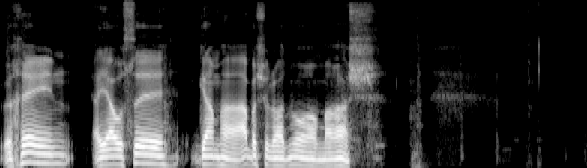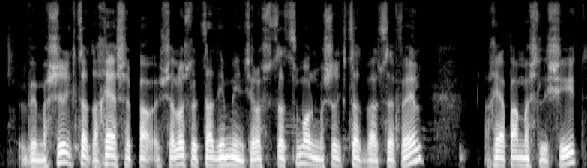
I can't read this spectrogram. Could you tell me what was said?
וכן היה עושה גם האבא שלו, האדמו"ר המרש. ומשאיר קצת, אחרי השפ... שלוש לצד ימין, שלוש לצד שמאל, משאיר קצת בספל, אחרי הפעם השלישית,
